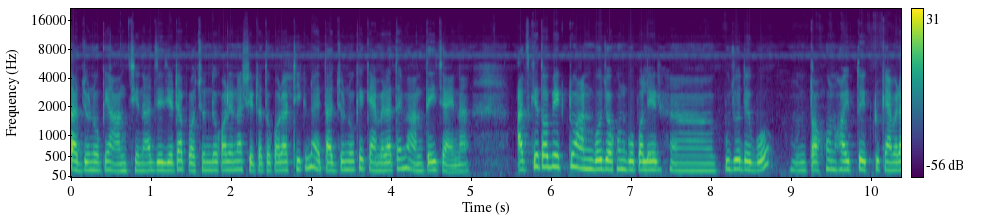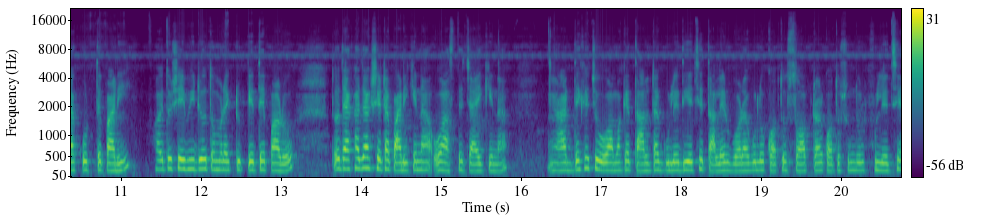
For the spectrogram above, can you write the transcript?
তার জন্য ওকে আনছি না। যে যেটা পছন্দ করে না, সেটা তো করা ঠিক নয়, তার জন্য ওকে ক্যামেরাতে আমি আনতেই চাই না। আজকে তবে একটু আনব, যখন গোপালের পুজো দেব তখন হয়তো একটু ক্যামেরা করতে পারি। হয়তো সেই ভিডিও তোমরা একটু পেতে পারো। তো দেখা যাক সেটা পারি কিনা, ও আসতে চায় কিনা। আর দেখেছ, ও আমাকে তালটা গুলে দিয়েছে, তালের বড়াগুলো কত সফট আর কত সুন্দর ফুলেছে।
